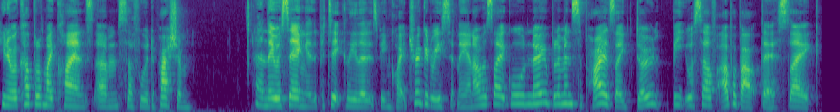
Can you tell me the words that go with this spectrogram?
you know a couple of my clients um suffer with depression and they were saying it particularly that it's been quite triggered recently. And i was like well no blooming surprise. Like don't beat yourself up about this. Like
